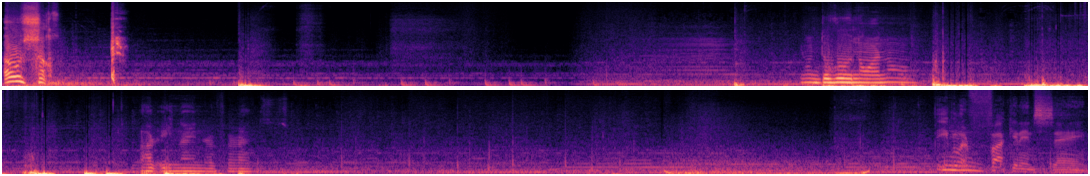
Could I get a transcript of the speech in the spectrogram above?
oh shucks. Yung dugo ng ano. RA9 reference. People are fucking insane.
